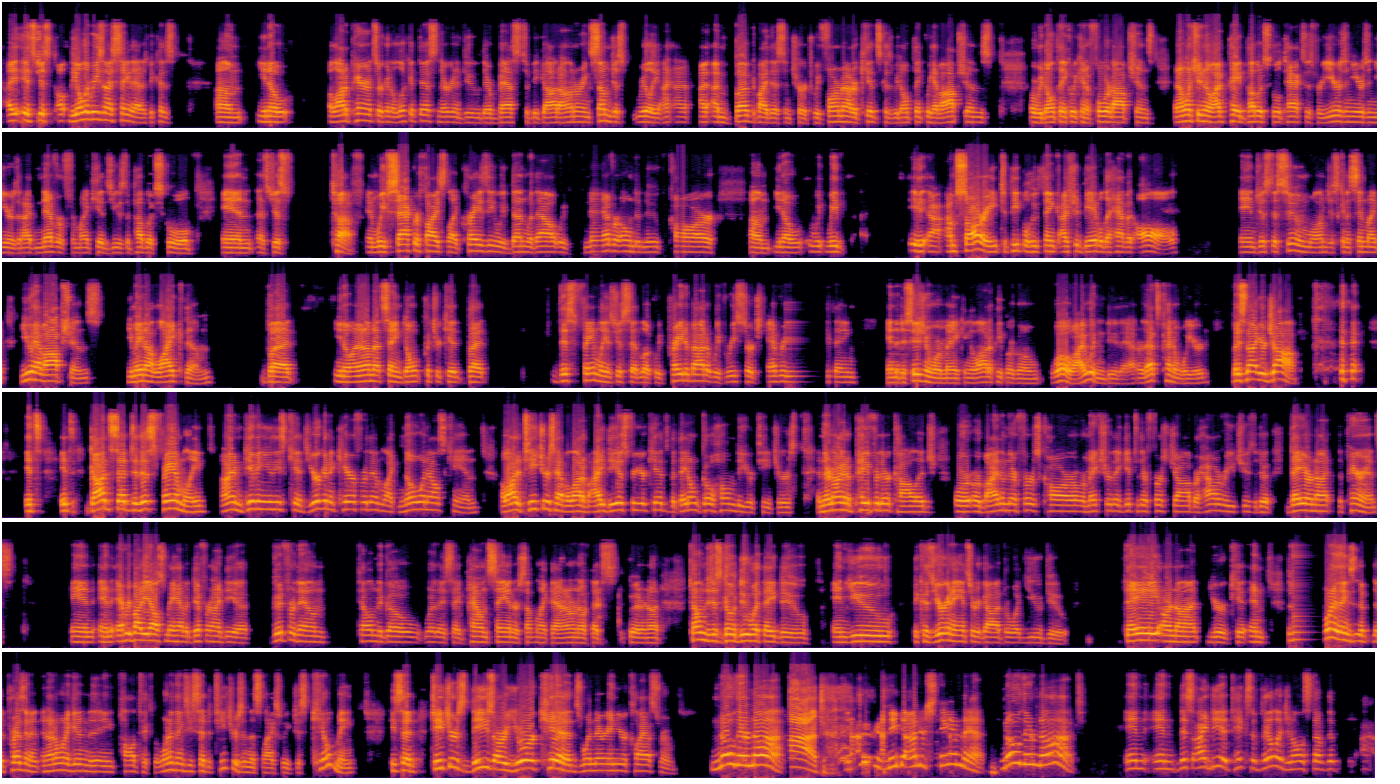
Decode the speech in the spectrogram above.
it's just the only reason i say that is because um, you know a lot of parents are going to look at this and they're going to do their best to be God honoring. Some just really, I, I, am bugged by this in church. We farm out our kids because we don't think we have options or we don't think we can afford options. And I want you to know I've paid public school taxes for years and years and years, and I've never for my kids used a public school. And that's just tough. And we've sacrificed like crazy. We've done without, we've never owned a new car. Um, you know, we, we've, I'm sorry to people who think I should be able to have it all and just assume, well, I'm just going to send my, you have options. You may not like them, but, you know, and I'm not saying don't put your kid, but this family has just said, look, we've prayed about it. We've researched everything. And the decision we're making, a lot of people are going, whoa, I wouldn't do that. Or that's kind of weird, but it's not your job. It's it's God said to this family, I am giving you these kids. You're going to care for them like no one else can. A lot of teachers have a lot of ideas for your kids, but they don't go home to your teachers and they're not going to pay for their college or or buy them their first car or make sure they get to their first job or however you choose to do it. They are not the parents. And and everybody else may have a different idea. Good for them. Tell them to go, what do they say, pound sand or something like that. I don't know if that's good or not. Tell them to just go do what they do and you because you're going to answer to God for what you do. They are not your kid. And one of the things the, the president, and I don't want to get into any politics, but one of the things he said to teachers in this last week just killed me. He said, Teachers, these are your kids when they're in your classroom. No, they're not. not. teachers need to understand that. No, they're not. And and this idea it takes a village and all this stuff that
